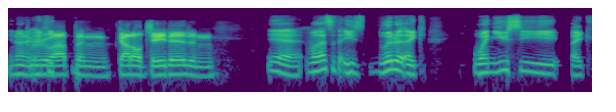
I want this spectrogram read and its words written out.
you know what Grew I mean? Grew up and got all jaded and yeah. Well, that's the thing. He's literally like when you see like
